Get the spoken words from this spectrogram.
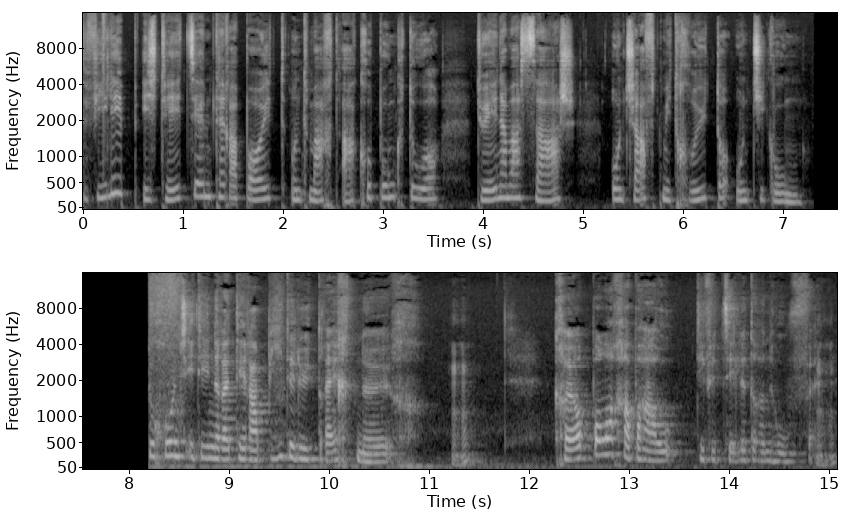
Der Philipp ist TCM-Therapeut und macht Akupunktur, Duena-Massage und schafft mit Kräutern und Qigong. Du kommst in deiner Therapie den Leuten recht nahe. Mhm. Körperlich, aber auch, die erzählen dir einen Haufen. Mhm.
